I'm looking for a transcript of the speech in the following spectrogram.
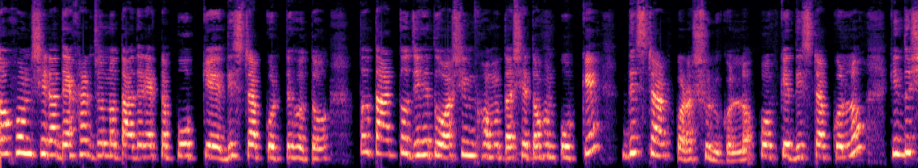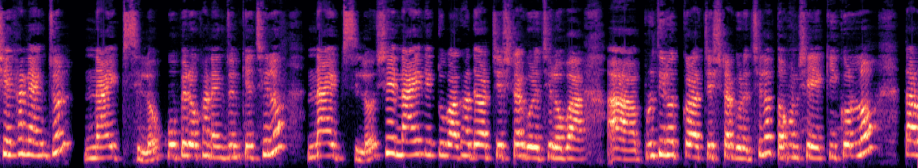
তখন সেটা দেখার জন্য তাদের একটা পোপকে ডিস্টার্ব করতে হতো। তো তার তো যেহেতু অসীম ক্ষমতা, সে তখন পোপকে ডিস্টার্ব করা শুরু করল। পোপকে ডিস্টার্ব করল। কিন্তু সেখানে একজন নাইট ছিল। পোপের ওখানে একজন কে ছিল? নাইট ছিল। সে নাইট একটু বাধা দেওয়ার চেষ্টা করেছিল বা প্রতিরোধ করার চেষ্টা করেছিল, তখন সে কি করল? তার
